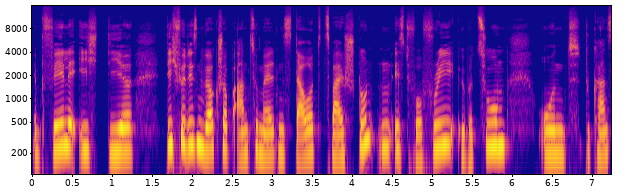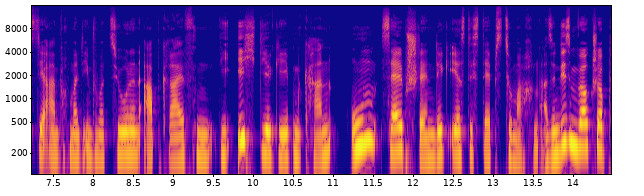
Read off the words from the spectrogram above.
empfehle ich dir, dich für diesen Workshop anzumelden. Es dauert zwei Stunden, ist for free über Zoom und du kannst dir einfach mal die Informationen abgreifen, die ich dir geben kann, um selbstständig erste Steps zu machen. Also in diesem Workshop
